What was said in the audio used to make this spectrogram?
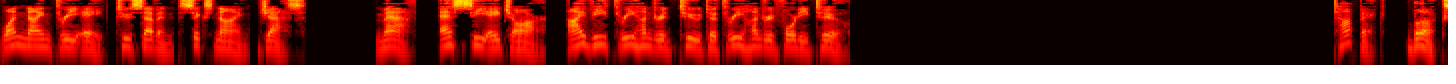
1938-27-69, Jess. Math. SCHR. IV 302 342. Topic: Books.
